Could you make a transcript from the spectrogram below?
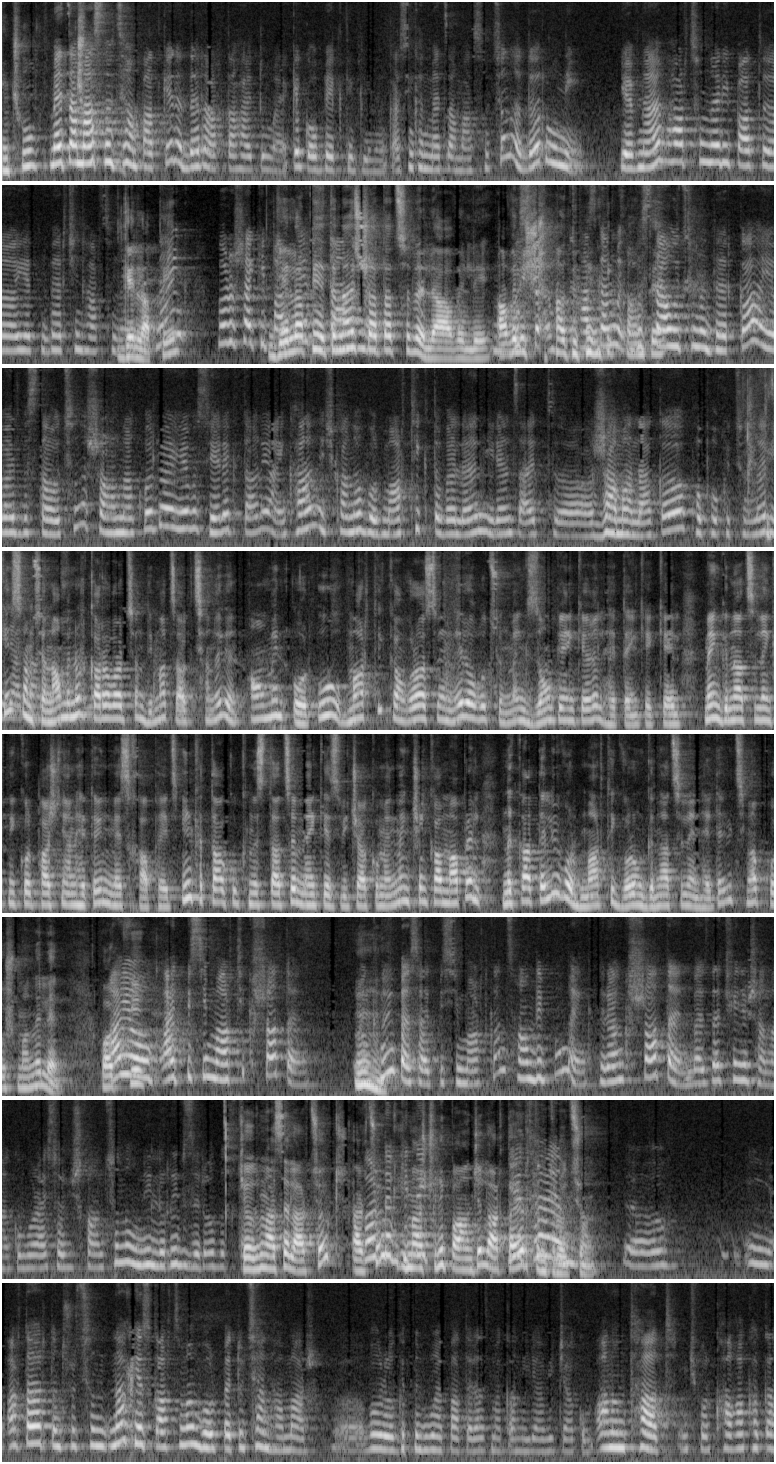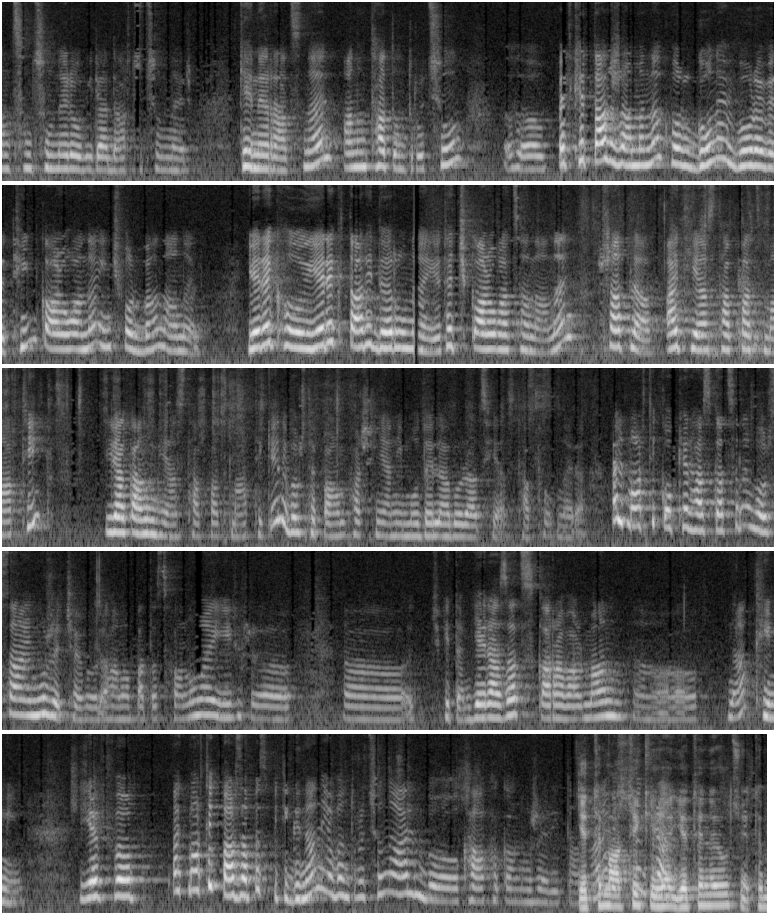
ինչու մեծամասնության պատկերը դեռ արտահայտում է, եկեք օբյեկտիվ լինենք, այսինքն մեծամասնությունը դեռ ունի եւ նաեւ հարցումների պատ վերջին հարցումները գելապի որոշակի պատկեր Գելապին դա նայած շատացրել է ավելի, ավելի շատ ունի քան վստահությունը դեռ կա եւ այդ վստահությունը շարունակվելու է եւս 3 տարի այնքան, ինչքանով որ մարդիկ տվել են իրենց այդ ժամանակը փոփոխություններ իրականացնել։ Ինչ Սամսյան ամեն օր կառավարության դիմաց ակցիաներ են ամեն օր ու մարդիկ կան, որ ասում են ներողություն, մենք զոմբի ենք եղել, հետ ենք եկել, մենք գնացել ենք Նիկոլ Փաշինյանի հետևին, մեզ խափեց։ Ինքը տակուկ նստած է, մենք էս վիճակում ենք, մենք չենք կարող ապրել, նկատելի որ մարդիկ, որոնք գնացել են հետևից, հիմա փոշմանել են ուղղակի Այո, այդպիսի մարդիկ շատ են։ Մենք նույնպես այդպիսի մարդկանց հանդիպում ենք, նրանք շատ են, բայց դա չի նշանակում, որ այսօր իշխանությունը ունի լրիվ 0 վստահ։ Չէ, ուզում ասել արդյոք, արդյոք իմաստ չունի պահանջել արտահերտ ընտրություն։ Արտահերտ ընտրություն, նախ ես կարծում եմ, որ պետության համար, որը գտնվում է պատերազմական իրավիճակում, անընդհատ ինչ որ քաղաքական ցնցումներով իրադարձություններ գեներացնել, անընդհատ ընտրություն պետք է տալ ժամանակ, որ գոնե որևէ թիմ կարողանա ինչ որ բան անել։ 3 3 տարի դեռ ունեն, եթե չկարողացան անել, շատ լավ, այդ հիասթափված մարդիկ իրականում հիասթափված մարդիկ էլի ոչ թե պարոն Փաշինյանի մոդելավորած հիասթափողները, այլ մարդիկ, ովքեր հասկացել են, որ սա այն ուժը չէ, որը համապատասխանում է իր չգիտեմ, երազած կառավարման նա թիմին։ Եվ այդ մարդիկ պարզապես պիտի գնան եւ ընտրությունը այլ քաղաքական ուժերի տան։ Եթե մարդիկ եթե ներողություն, եթե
